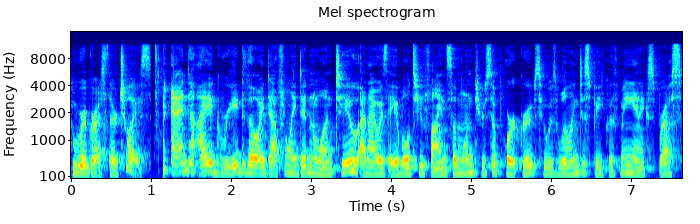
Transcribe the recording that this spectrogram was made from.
who regrets their choice. And I agreed, though I definitely didn't want to. And I was able to find someone through support groups who was willing to speak with me and express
